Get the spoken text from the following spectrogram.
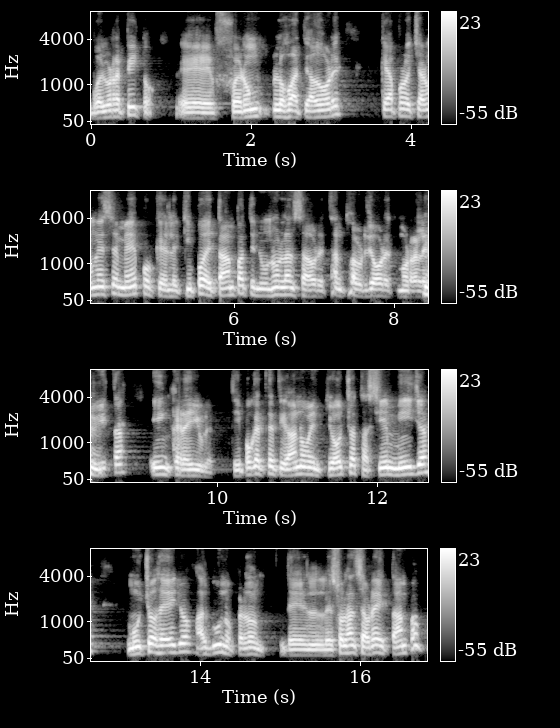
Vuelvo, repito, eh, fueron los bateadores que aprovecharon ese mes porque el equipo de Tampa tenía unos lanzadores, tanto abridores como relevistas, increíbles. Tipo que te tiraban 98 hasta 100 millas. Muchos de ellos, algunos, perdón, de esos lanzadores de Tampa,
